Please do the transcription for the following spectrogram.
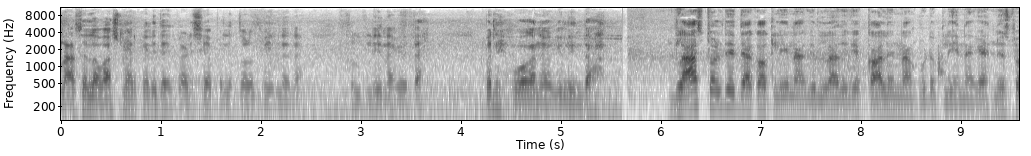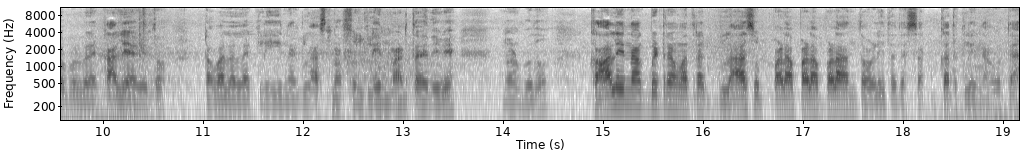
ಗ್ಲಾಸ್ ಎಲ್ಲ ವಾಶ್ ಮಾಡ್ಕೊಂಡಿದ್ದೆ. ಗಾಡಿ ಶೇಪಲ್ಲಿ ತೊಳೆದ್ವಿ ಇಲ್ಲೇ ಫುಲ್ ಕ್ಲೀನ್ ಆಗೈತೆ. ಬನ್ನಿ ಹೋಗೋಣ ಇವಾಗ ಇಲ್ಲಿಂದ. ಗ್ಲಾಸ್ ತೊಳೆದಿದ್ದು ಯಾಕೋ ಕ್ಲೀನ್ ಆಗಿರಲಿಲ್ಲ ಅದಕ್ಕೆ ಕಾಲಿನ ಹಾಕ್ಬಿಟ್ಟು ಕ್ಲೀನಾಗೆ ನ್ಯೂಸ್ ಪೇಪರ್ ಬೇರೆ ಖಾಲಿ ಆಗಿತ್ತು. ಟವಲೆಲ್ಲ ಕ್ಲೀನಾಗಿ ಗ್ಲಾಸ್ನ ಫುಲ್ ಕ್ಲೀನ್ ಮಾಡ್ತಾ ಇದ್ದೀವಿ. ನೋಡ್ಬೋದು. ಕಾಲಿನ ಹಾಕ್ಬಿಟ್ರೆ ಮಾತ್ರ ಗ್ಲಾಸು ಪಳ ಪಳ ಪಳ ಅಂತ ಹೊಳಿತದೆ. ಸಖತ್ ಕ್ಲೀನ್ ಆಗುತ್ತೆ.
